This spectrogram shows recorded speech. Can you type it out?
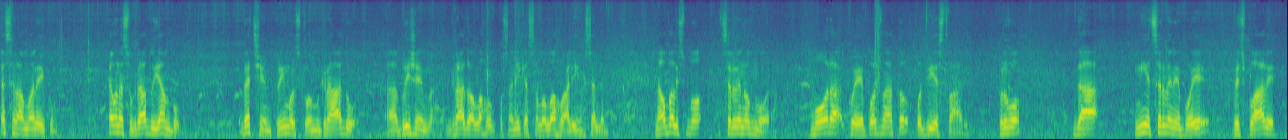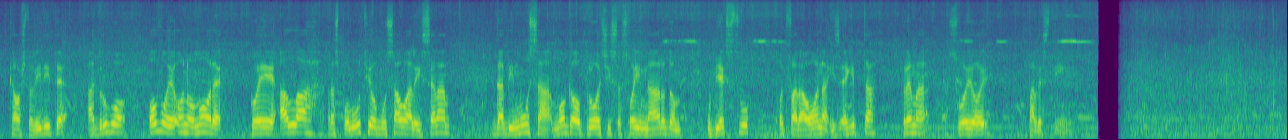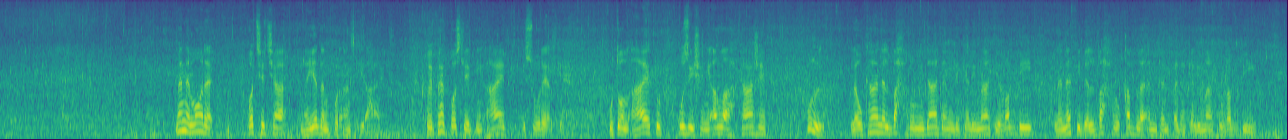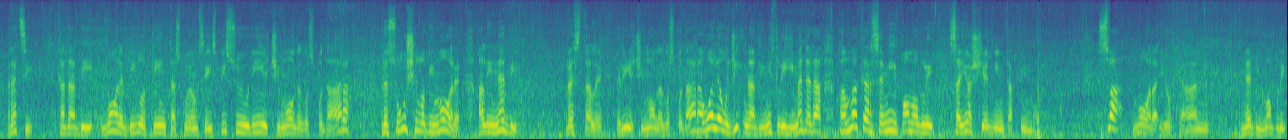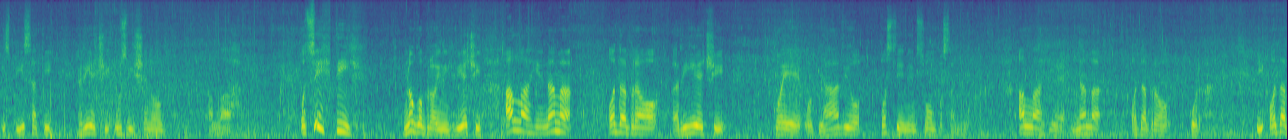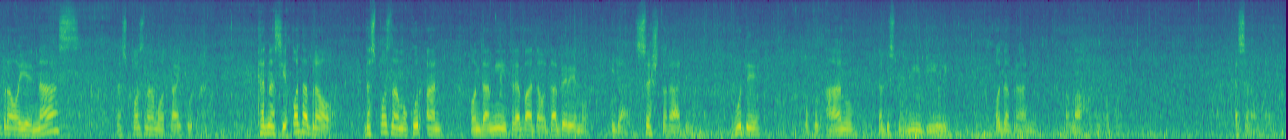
Assalamu alaikum. Evo nas u gradu Jambu, većem primorskom gradu, bližem gradu Allahovog poslanika sallallahu alaihi wa sallam. Na obali smo Crvenog mora. Mora koje je poznato po dvije stvari. Prvo, da nije crvene boje, već plave, kao što vidite. A drugo, ovo je ono more koje je Allah raspolutio Musa'u a.s. da bi Musa mogao proći sa svojim narodom u bjekstvu od faraona iz Egipta prema svojoj Palestini. Mene more podsjeća na jedan kuranski ajet. To je predposljednji ajet iz sure Al-Kahf. U tom ajetu uzvišeni Allah kaže Kul, لو كان البحر مدادا لكلمات ربي لنفد البحر قبل أن تنفد كلمات ربي Reci, kada bi more bilo tinta s kojom se ispisuju riječi moga gospodara, presušilo bi more, ali ne bi prestale riječi moga gospodara, vole uđina bi mislihi mededa, pa makar se mi pomogli sa još jednim takvim morem. Sva mora i okeani ne bi mogli ispisati riječi uzvišenog Allaha. Od svih tih mnogobrojnih riječi, Allah je nama odabrao riječi koje je objavio posljednjem svom poslanju. Allah je nama odabrao Kur'an i odabrao je nas da spoznamo taj Kur'an. Kad nas je odabrao da spoznamo Kur'an, onda mi treba da odaberemo i da sve što radimo bude po Kur'anu da bismo mi bili odabrani Allahovi robovi. Assalamu alaikum.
